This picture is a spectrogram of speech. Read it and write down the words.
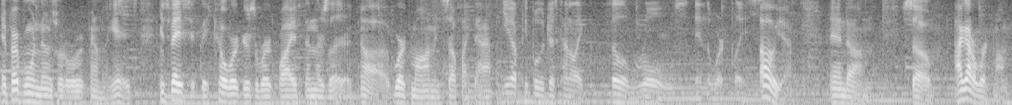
If everyone knows what a work family is, it's basically coworkers, a work wife, then there's a uh, work mom and stuff like that. you got people who just kind of like fill roles in the workplace. Oh yeah, and um, so I got a work mom,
